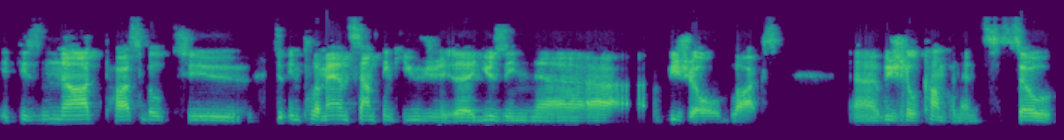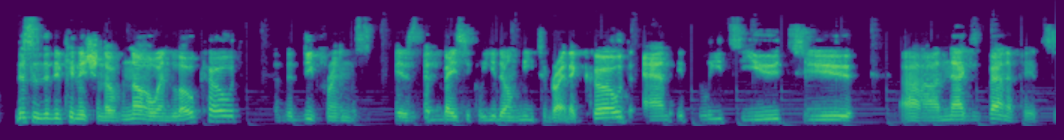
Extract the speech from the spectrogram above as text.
it is not possible to to implement something uh, using uh, visual blocks, uh, visual components. So this is the definition of no and low code. The difference is that basically you don't need to write a code, and it leads you to uh, next benefits.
